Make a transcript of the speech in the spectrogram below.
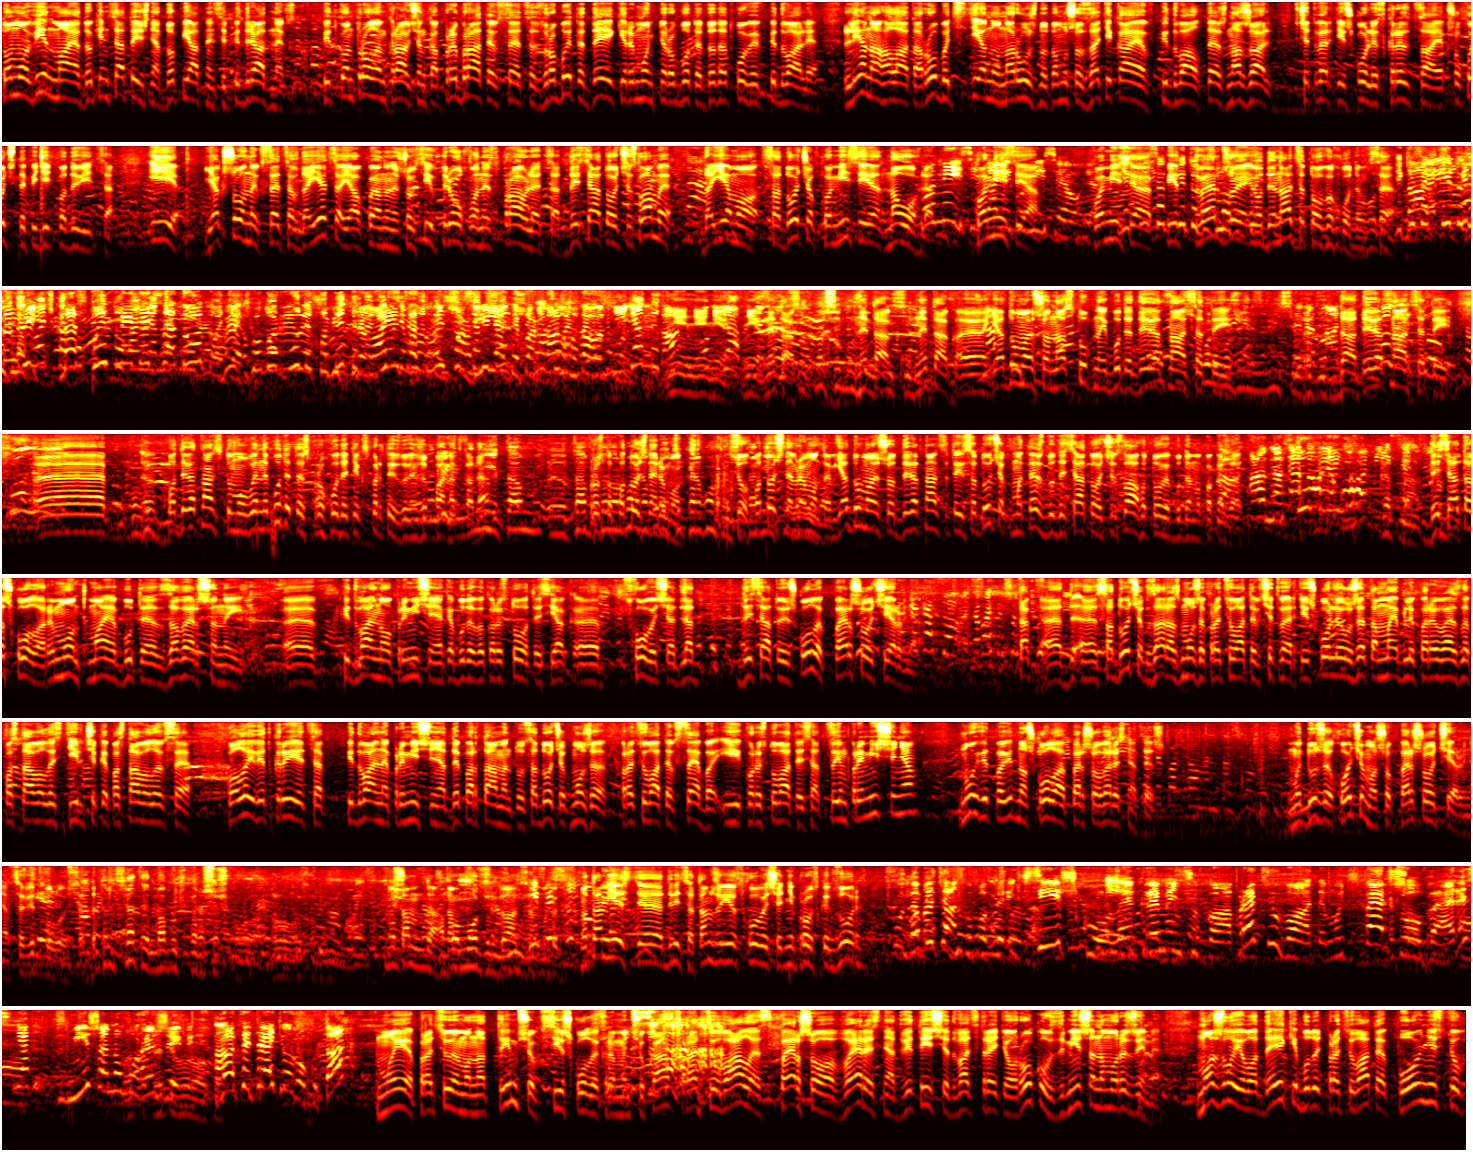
Тому він має до кінця тижня, до п'ятниці, підрядник під контролем Кравченка прибрати все це, зробити деякі ремонтні роботи додаткові в підвалі. Лена Галата робить стіну наружну, тому що затікає в підвал. Теж на жаль, в четвертій школі з крильця. Якщо хочете, підіть, подивіться. І якщо в них все це вдається, я впевнений, що всі втрьох вони справляться. 10 числа ми даємо садочок комісії на огляд. Комісія, комісія, комісія огляд. комісія Які підтверджує і зможуть 11-го виходимо. Все. Які садки туди зможуть? Наступний дитсадок, ви говорили, що відкривається той, що біля департамента освіти. так? Ні, ні, ні, ні, не так. Не так, не так. Е, я думаю, що наступний буде 19-й. Да, 19-й. Е, по 19-му ви не будете ж проходити експертизу, він же пам'ятка, да? Ні, там, е, там Просто все нормально, поточний буде, ремонт. тільки ремонт. Все, Там є поточним ремонтом. Я думаю, що 19-й садочок ми теж до 10 числа готові будемо показати. А наступний 10 школа. Ремонт має бути завершений е, підвального приміщення, яке буде використовуватись як е, сховище для 10 школи 1 червня. Так, е, е, садочок зараз може працювати в четвертій школі. Вже там меблі перевезли, поставили стільчики, поставили все. Коли відкриється підвальне приміщення департаменту, садочок може працювати в себе і користуватися цим приміщенням. Ну і відповідно школа 1 вересня теж. Ми дуже хочемо, щоб 1 червня це відбулося. 35 мабуть, перша школа. Виходу. Ну там да, там ситуація ну. буде. Ну там є, е, дивіться, там же є сховище Дніпровських зорь. Обіцянку повторіть. Всі школи Кременчука працюватимуть з 1 вересня в змішаному режимі 23-го року, так? Ми працюємо над тим, щоб всі школи Кременчука працювали з 1 вересня 2023 року в змішаному режимі. Можливо, деякі будуть працювати повністю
